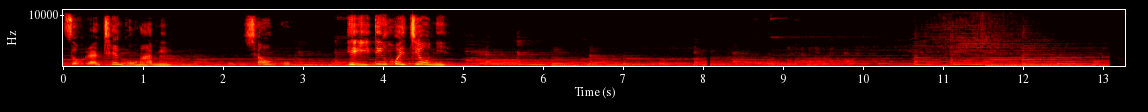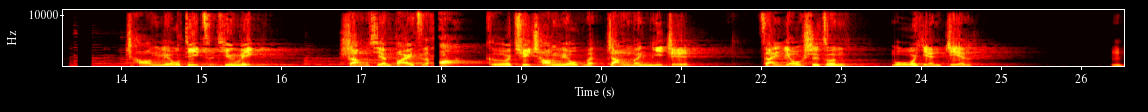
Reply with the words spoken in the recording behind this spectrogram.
纵然千古骂名。小骨也一定会救你。长留弟子听令，上仙白子画革去长留门掌门一职，暂由师尊魔岩间。嗯，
